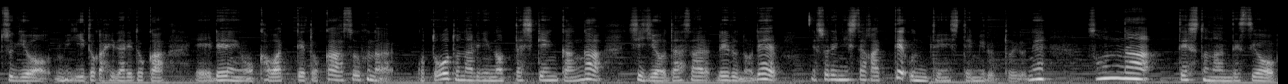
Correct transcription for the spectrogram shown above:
次を右とか左とか、えー、レーンを変わってとかそういうふうなことを隣に乗った試験官が指示を出されるのでそれに従って運転してみるというねそんなテストなんですよ。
